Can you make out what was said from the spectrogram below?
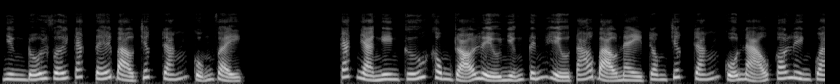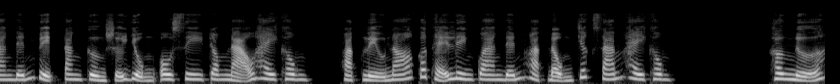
nhưng đối với các tế bào chất trắng cũng vậy. Các nhà nghiên cứu không rõ liệu những tín hiệu táo bạo này trong chất trắng của não có liên quan đến việc tăng cường sử dụng oxy trong não hay không, hoặc liệu nó có thể liên quan đến hoạt động chất xám hay không. Hơn nữa,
